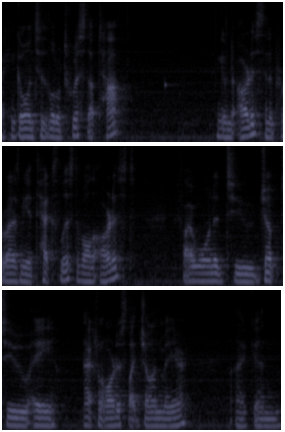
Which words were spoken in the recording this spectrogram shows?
I can go into the little twist up top and go into artists and it provides me a text list of all the artists. If I wanted to jump to a actual artist like John Mayer, I can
